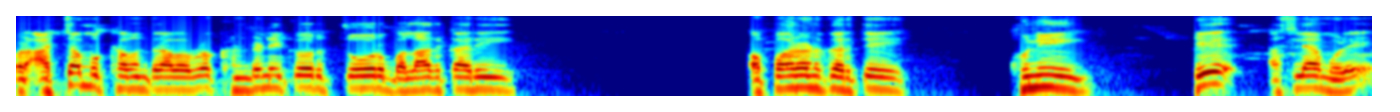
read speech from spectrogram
पण आजच्या मुख्यमंत्र्याबरोबर खंडणीकर चोर बलात्कारी अपहरणकर्ते खुनी हे असल्यामुळे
